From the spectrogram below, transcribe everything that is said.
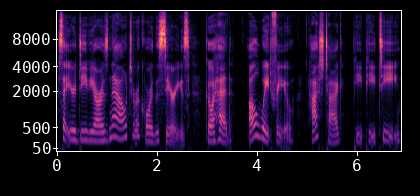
Set your DVRs now to record the series. Go ahead, I'll wait for you. Hashtag PPT.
